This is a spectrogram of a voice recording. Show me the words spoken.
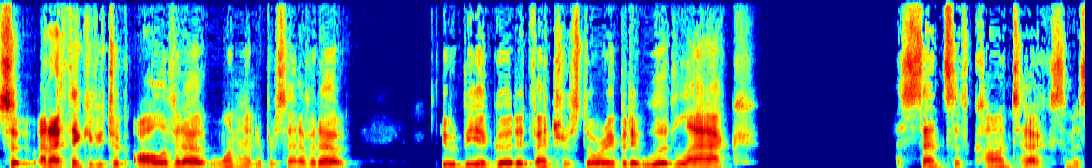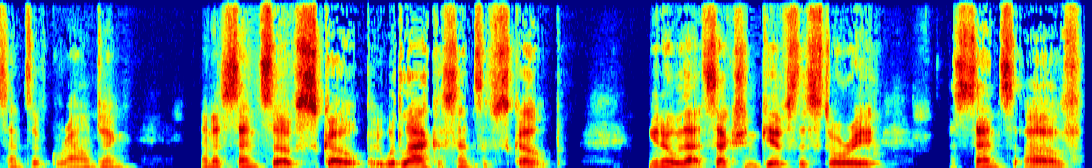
So, and I think if you took all of it out, 100% of it out, it would be a good adventure story, but it would lack a sense of context and a sense of grounding and a sense of scope. It would lack a sense of scope you know that section gives the story a sense of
